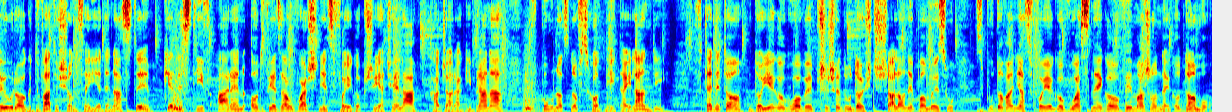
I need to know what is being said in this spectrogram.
Był rok 2011, kiedy Steve Aren odwiedzał właśnie swojego przyjaciela, Hajara Gibrana, w północno-wschodniej Tajlandii. Wtedy to do jego głowy przyszedł dość szalony pomysł zbudowania swojego własnego, wymarzonego domu.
